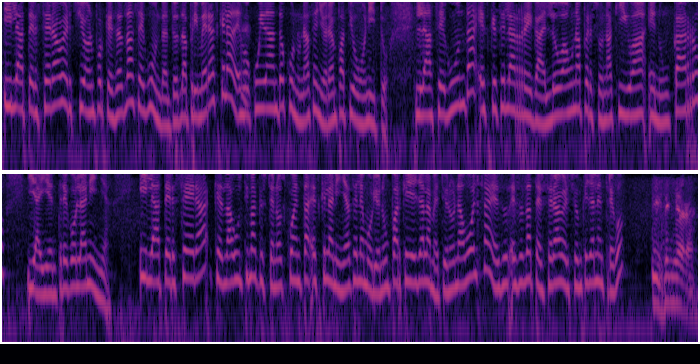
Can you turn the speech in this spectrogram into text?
Y la tercera versión, porque esa es la segunda. Entonces, la primera es que la dejó cuidando con una señora en Patio Bonito. La segunda es que se la regaló a una persona que iba en un carro y ahí entregó la niña. Y la tercera, que es la última que usted nos cuenta, es que la niña se le murió en un parque y ella la metió en una bolsa. ¿Eso, ¿Esa es la tercera versión que ella le entregó? Sí, señora,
